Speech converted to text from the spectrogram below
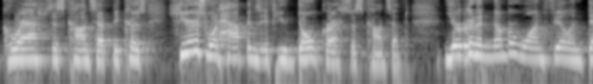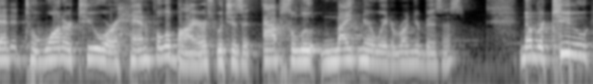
grasp this concept because here's what happens if you don't grasp this concept. You're going to, number one, feel indebted to one or two or a handful of buyers, which is an absolute nightmare way to run your business. Number two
